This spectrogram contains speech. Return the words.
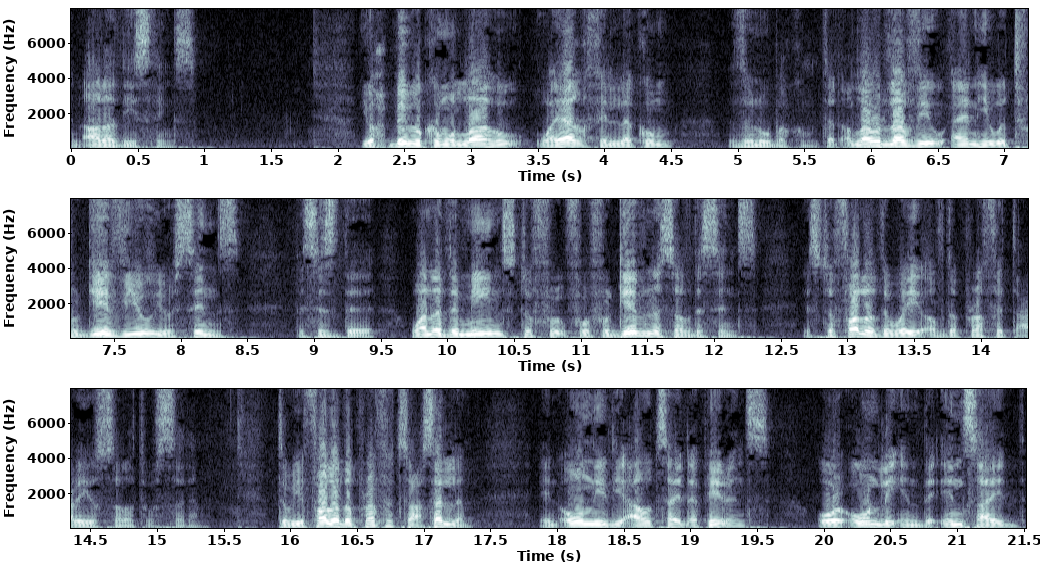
in all of these things. يحببكم الله ويغفر لكم ذنوبكم That Allah would love you and He would forgive you your sins. This is the, one of the means to, for, for forgiveness of the sins is to follow the way of the Prophet ﷺ. Do we follow the Prophet ﷺ in only the outside appearance or only in the inside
